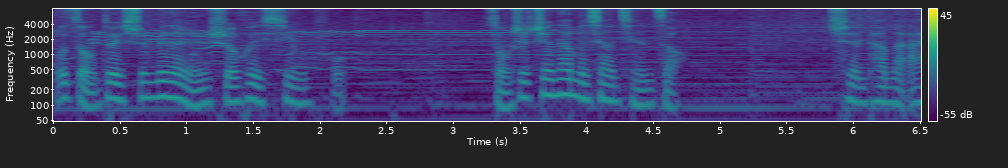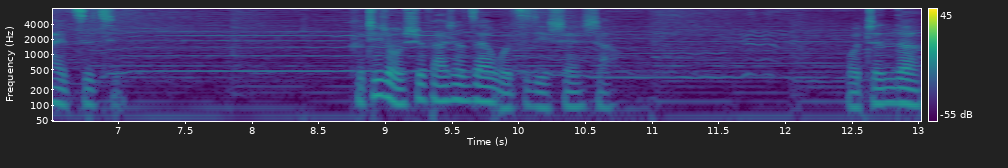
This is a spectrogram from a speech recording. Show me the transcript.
我总对身边的人说会幸福，总是劝他们向前走，劝他们爱自己。可这种事发生在我自己身上，我真的。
